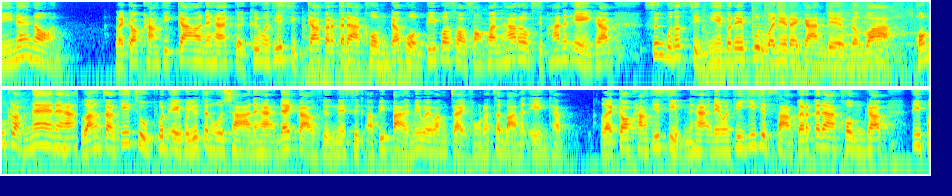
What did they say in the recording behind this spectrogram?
นี้แน่นอน และก็ครั้งที่ 9 นะฮะ เกิดขึ้นวันที่ 19 กรกฎาคมครับผมปีพศ 2565 นั่นเองครับ ซึ่งคุณทักษิณเนี่ยก็ได้พูดไว้ในรายการเดิมครับว่า ผมกลับแน่นะฮะหลังจากที่ถูกพลเอกประยุทธ์จันโอชานะฮะได้กล่าวถึงในศึกอภิปรายไม่ไว้วางใจของรัฐบาลนั่นเองครับ และก็ครั้งที่ 10 นะฮะ ในวันที่ 23 กรกฎาคมครับ ปีพ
